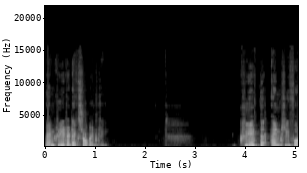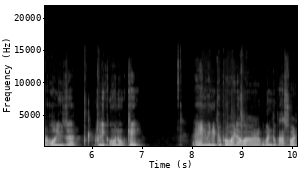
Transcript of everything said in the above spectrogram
And create a desktop entry. Create the entry for all user. Click on ok and we need to provide our Ubuntu password.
